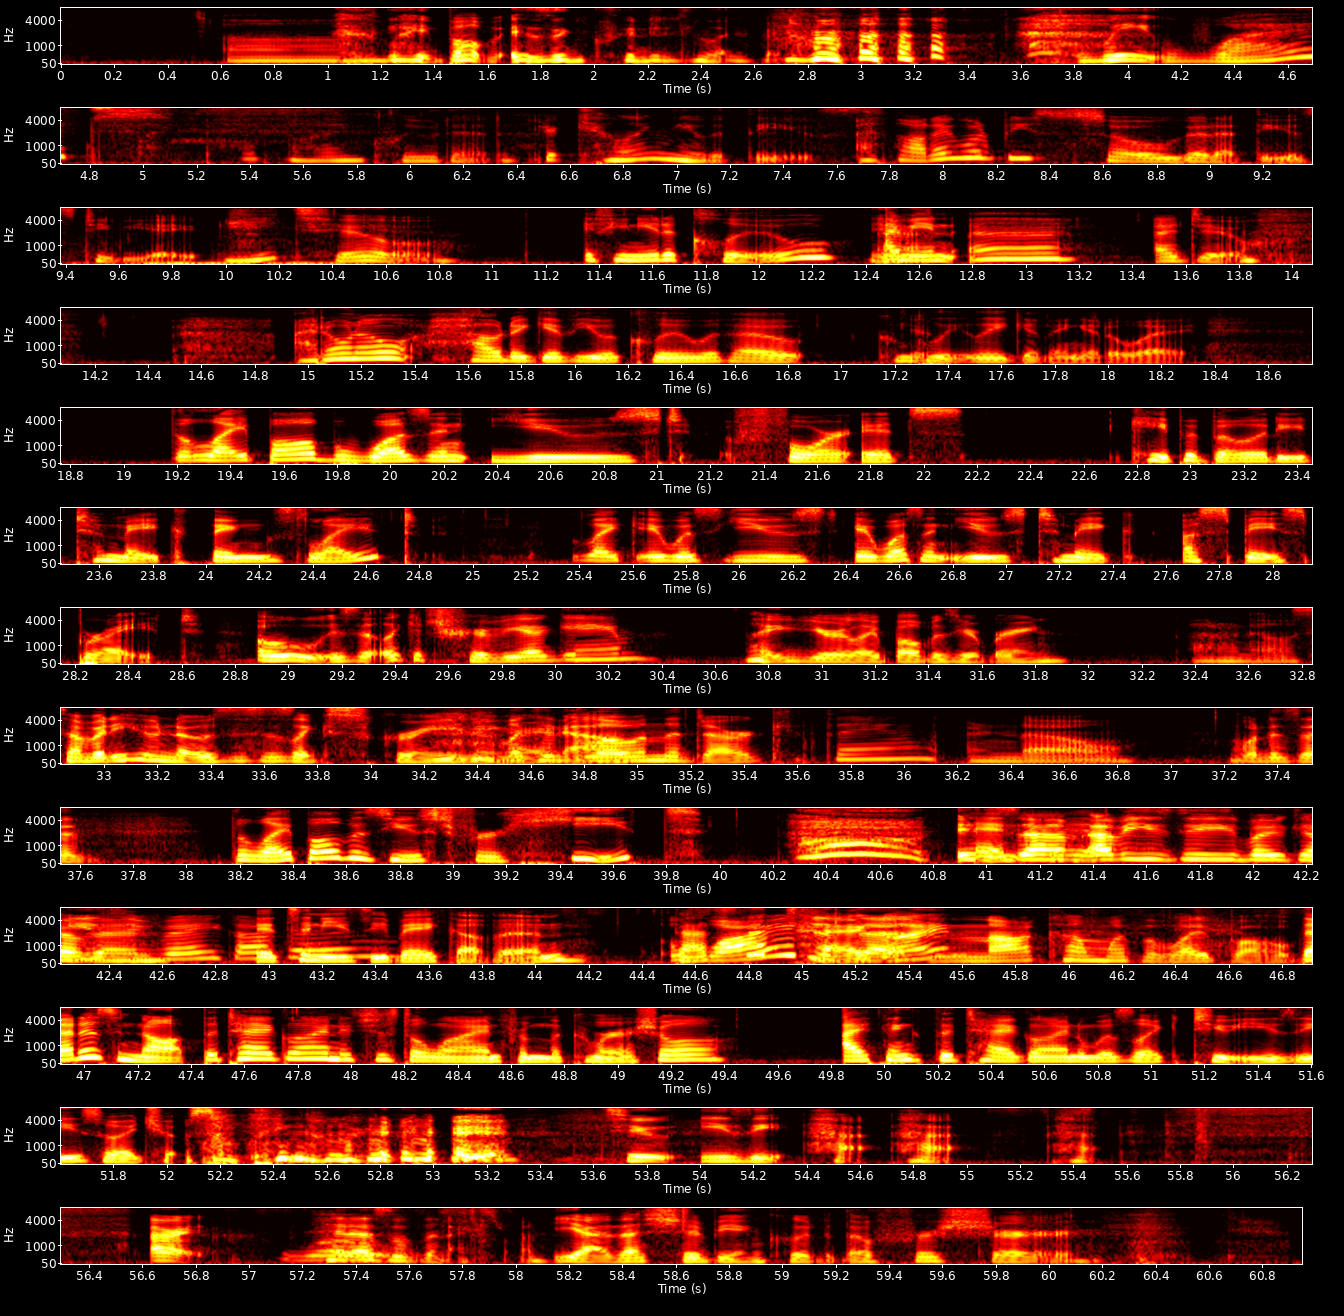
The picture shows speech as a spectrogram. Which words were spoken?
Um, Light bulb is included in light bulb. Wait, what? Not included. You're killing me with these. I thought I would be so good at these, TBH. Me too. If you need a clue, Yeah. I mean, uh, I do. I don't know how to give you a clue without completely giving it away. The light bulb wasn't used for its capability to make things light. Like it was used, it wasn't used to make a space bright. Oh, is it like a trivia game? Like your light bulb is your brain? I don't know. Somebody who knows this is like screaming Like right a now. glow in the dark thing? Or no? What is it? The light bulb is used for heat. it's and um, it- a easy bake oven. Easy bake It's an easy bake oven. That's Why the did that tagline? not come with a light bulb? That is not the tagline, it's just a line from the commercial. I think the tagline was like too easy, so I chose something harder. Too easy. Ha ha ha. All right. Hit us with the next one. Yeah, that should be included though for sure.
